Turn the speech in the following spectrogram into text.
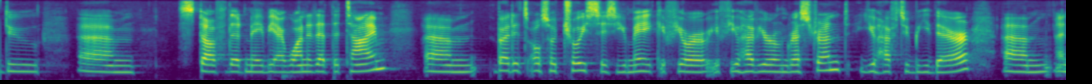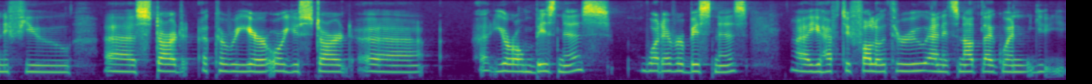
do um, stuff that maybe I wanted at the time. Um, but it's also choices you make. If you're if you have your own restaurant, you have to be there. Um, and if you uh, start a career or you start uh, uh, your own business, whatever business, uh, you have to follow through. And it's not like when you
